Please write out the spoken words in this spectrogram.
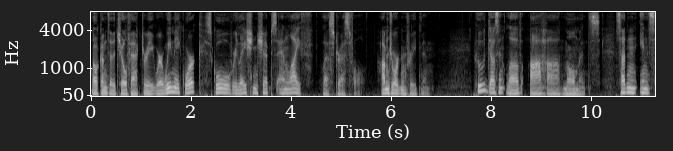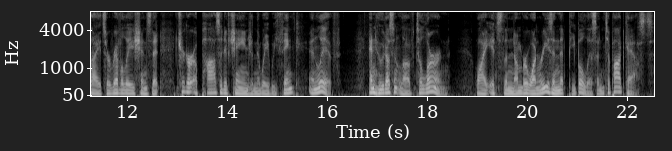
Welcome to the Chill Factory, where we make work, school, relationships, and life less stressful. I'm Jordan Friedman. Who doesn't love aha moments? Sudden insights or revelations that trigger a positive change in the way we think and live. And who doesn't love to learn? Why, it's the number one reason that people listen to podcasts.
